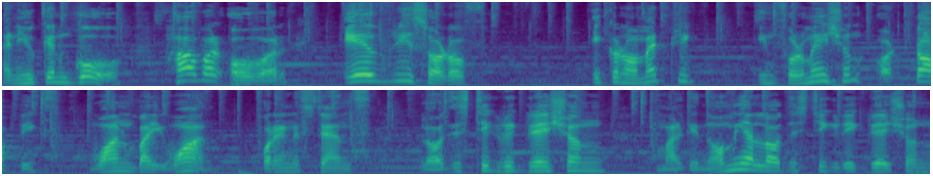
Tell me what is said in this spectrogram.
and you can go hover over every sort of econometric information or topics one by one. For instance, logistic regression, multinomial logistic regression,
